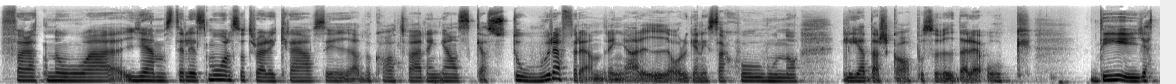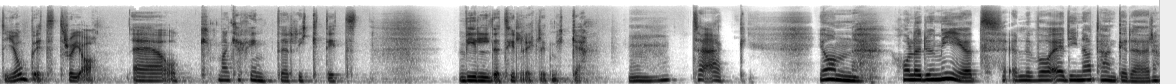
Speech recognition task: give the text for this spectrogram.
för att nå jämställdhetsmål så tror jag det krävs i advokatvärlden ganska stora förändringar i organisation och ledarskap och så vidare. Och det är jättejobbigt tror jag. Eh, och man kanske inte riktigt vill det tillräckligt mycket. Mm, tack. John, håller du med? Eller vad är dina tankar där?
